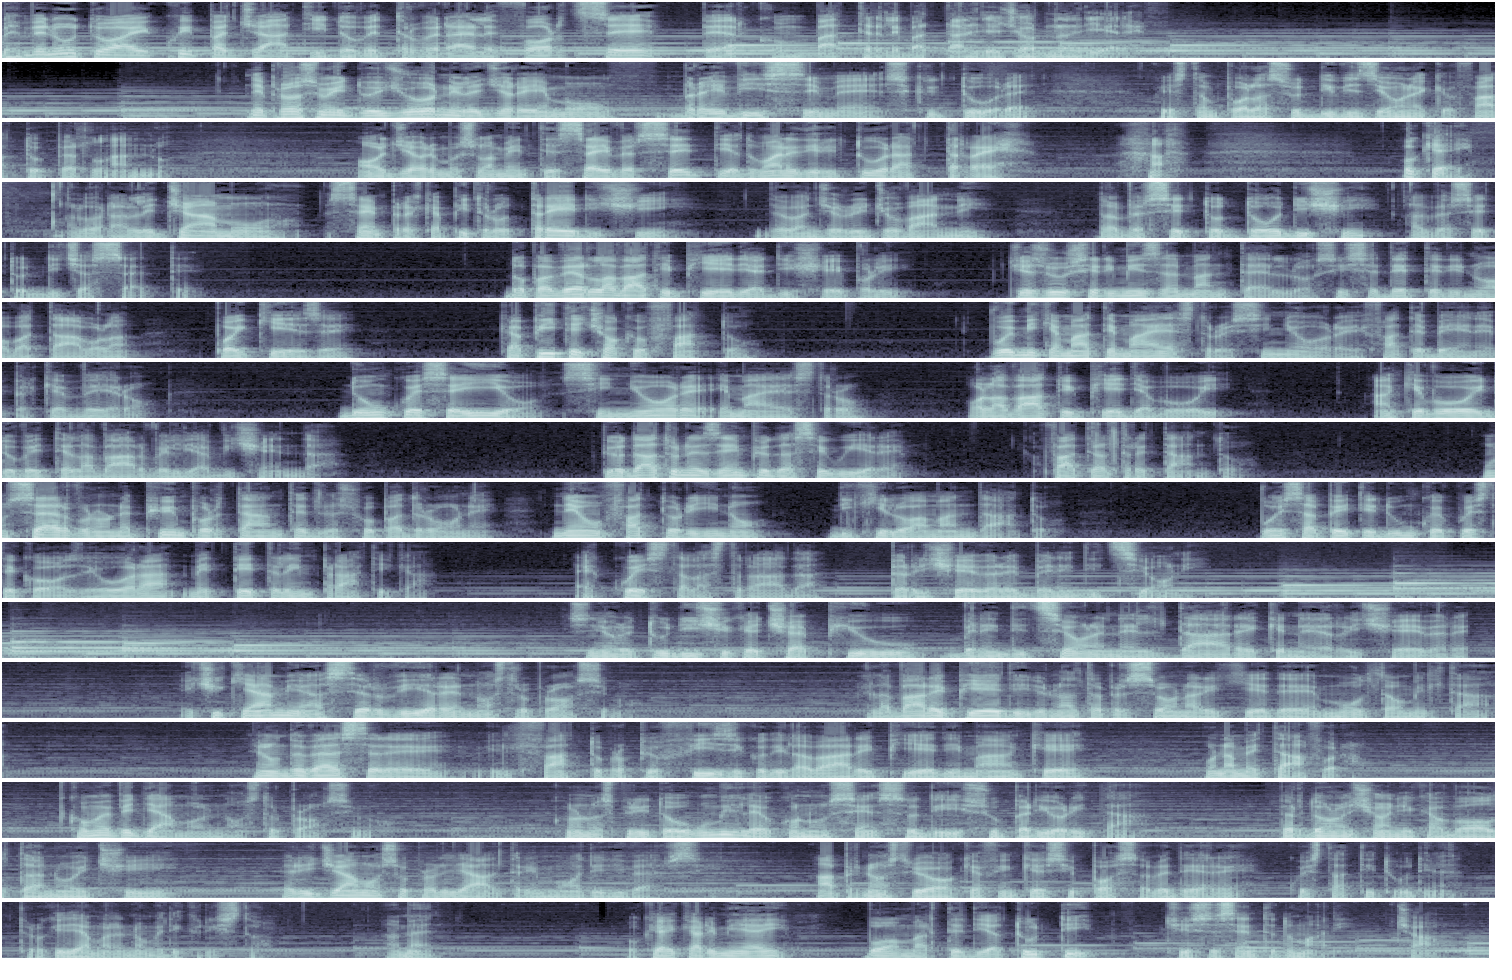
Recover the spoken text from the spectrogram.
Benvenuto a Equipaggiati dove troverai le forze per combattere le battaglie giornaliere. Nei prossimi due giorni leggeremo brevissime scritture, questa è un po' la suddivisione che ho fatto per l'anno. Oggi avremo solamente sei versetti e domani addirittura tre. Ah. Ok, allora leggiamo sempre il capitolo 13 del Vangelo di Giovanni, dal versetto 12 al versetto 17. Dopo aver lavato i piedi ai discepoli, Gesù si rimise il mantello, si sedette di nuovo a tavola, poi chiese, Capite ciò che ho fatto? Voi mi chiamate maestro e signore e fate bene perché è vero. Dunque se io, signore e maestro, ho lavato i piedi a voi, anche voi dovete lavarveli a vicenda. Vi ho dato un esempio da seguire fate altrettanto. Un servo non è più importante del suo padrone, né un fattorino di chi lo ha mandato. Voi sapete dunque queste cose, ora mettetele in pratica. È questa la strada per ricevere benedizioni. Signore, tu dici che c'è più benedizione nel dare che nel ricevere e ci chiami a servire il nostro prossimo. Lavare i piedi di un'altra persona richiede molta umiltà. E non deve essere il fatto proprio fisico di lavare i piedi, ma anche una metafora. Come vediamo il nostro prossimo? Con uno spirito umile o con un senso di superiorità? Perdonaci ogni volta noi ci erigiamo sopra gli altri in modi diversi. Apri i nostri occhi affinché si possa vedere questa attitudine. Te lo chiediamo nel nome di Cristo. Amen. Ok cari miei, Buon martedì a tutti, ci si sente domani. Ciao.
